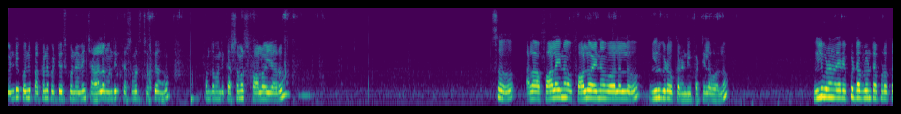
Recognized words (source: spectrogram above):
వెండి కొని పక్కన పెట్టేసుకోండి అని చాలామందికి కస్టమర్స్ చెప్పాము. కొంతమంది కస్టమర్స్ ఫాలో అయ్యారు. సో అలా ఫాలో అయిన ఫాలో అయిన వాళ్ళల్లో వీరు కూడా ఒకరండి ఈ పట్టీల వాళ్ళు. వీళ్ళు కూడా నా దగ్గర ఎప్పుడు డబ్బులు ఉంటే అప్పుడు ఒక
